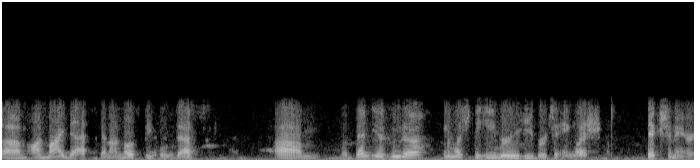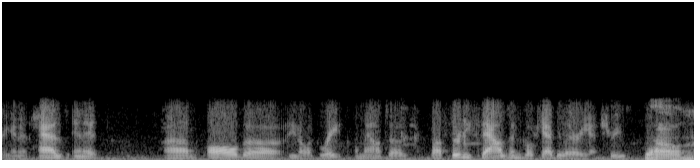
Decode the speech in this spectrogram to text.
um, on my desk and on most people's desks um, the Ben Yehuda English to Hebrew, Hebrew to English dictionary, and it has in it um, all the you know a great amount of about thirty thousand vocabulary entries Wow.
